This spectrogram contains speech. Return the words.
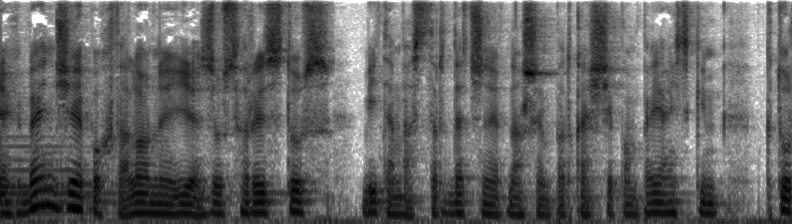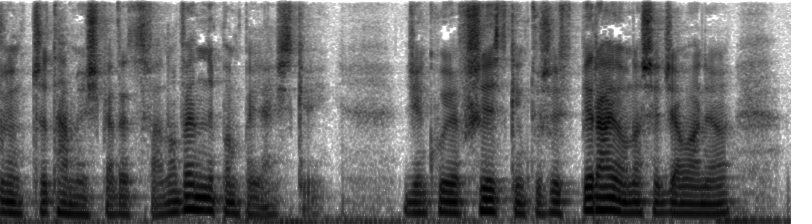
Niech będzie pochwalony Jezus Chrystus. Witam Was serdecznie w naszym podcaście pompejańskim, w którym czytamy świadectwa nowenny pompejańskiej. Dziękuję wszystkim, którzy wspierają nasze działania,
